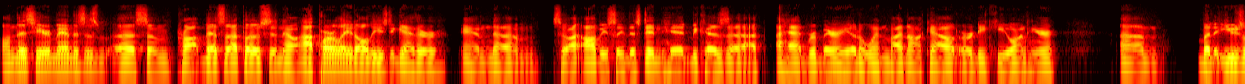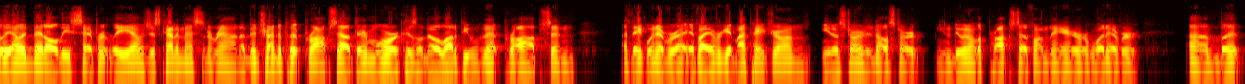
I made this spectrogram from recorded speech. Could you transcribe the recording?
on this here, man, this is uh, some prop bets that I posted. Now I parlayed all these together, and um, so I, obviously this didn't hit because uh, I, I, had Ribeiro to win by knockout or DQ on here. Um, but usually I would bet all these separately. I was just kind of messing around. I've been trying to put props out there more because I know a lot of people bet props and I think whenever I, if I ever get my Patreon, you know, started, I'll start, you know, doing all the prop stuff on there or whatever. Um, but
